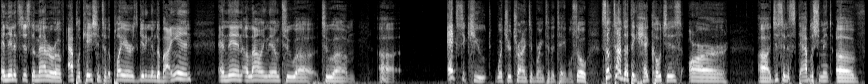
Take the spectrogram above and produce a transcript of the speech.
and then it's just a matter of application to the players, getting them to buy in, and then allowing them to uh, to um, uh, execute what you're trying to bring to the table. So sometimes I think head coaches are uh, just an establishment of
